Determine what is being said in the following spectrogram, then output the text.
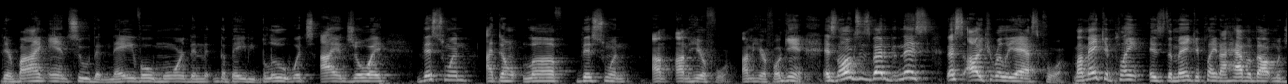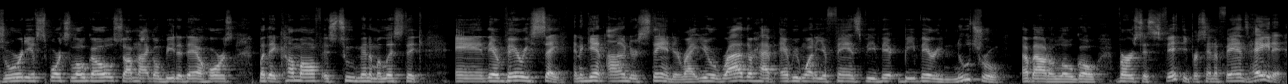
They're buying into the naval more than the baby blue, which I enjoy. This one I don't love. This one I'm, I'm here for. I'm here for. Again, as long as it's better than this, that's all you can really ask for. My main complaint is the main complaint I have about majority of sports logos, so I'm not going to beat a dead horse, but they come off as too minimalistic and they're very safe. And again, I understand it, right? You'd rather have every one of your fans be, very, be very neutral about a logo versus 50% of fans hate it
